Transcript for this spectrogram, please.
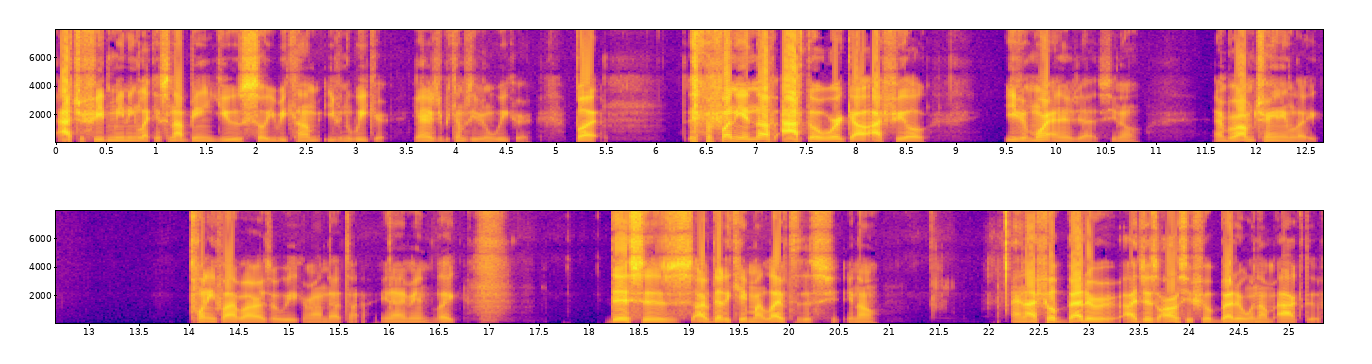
Atrophied meaning like it's not being used, so you become even weaker. Your energy becomes even weaker. But funny enough, after a workout, I feel even more energized, you know? And bro, I'm training like 25 hours a week around that time. You know what I mean? Like this is I've dedicated my life to this, you know? And I feel better. I just honestly feel better when I'm active.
